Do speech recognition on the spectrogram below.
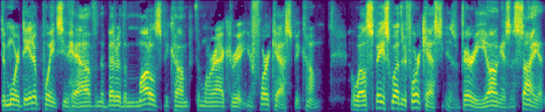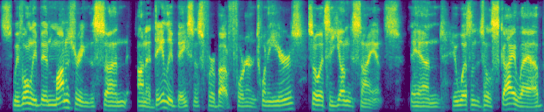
The more data points you have and the better the models become, the more accurate your forecasts become. Well, space weather forecasting is very young as a science. We've only been monitoring the sun on a daily basis for about 420 years, so it's a young science. And it wasn't until Skylab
